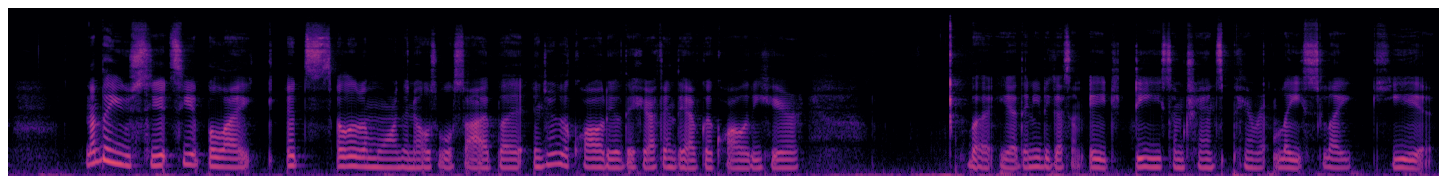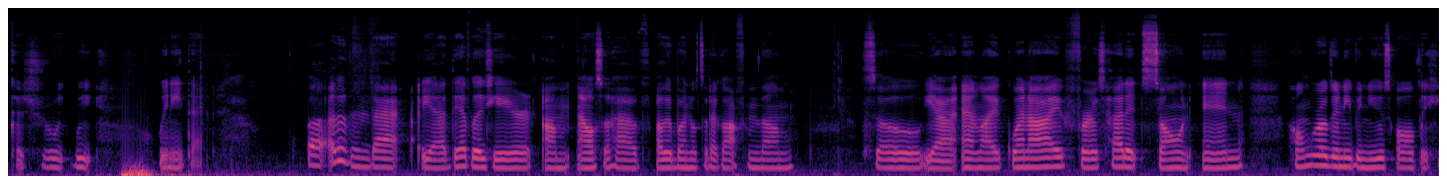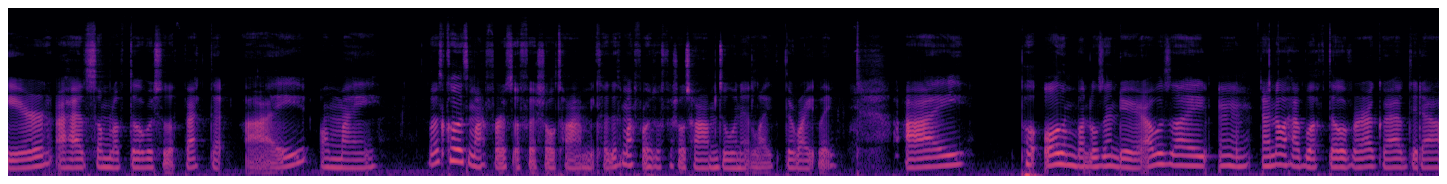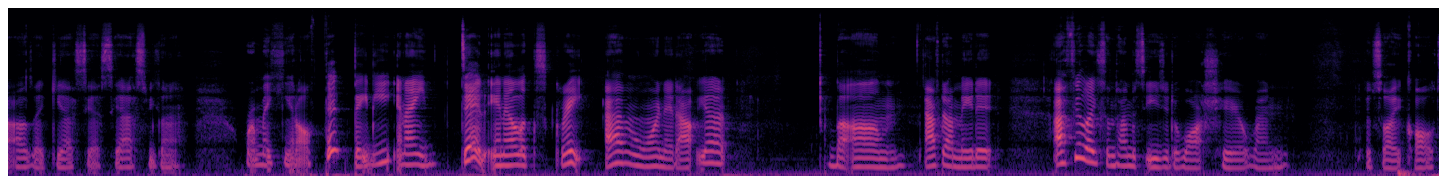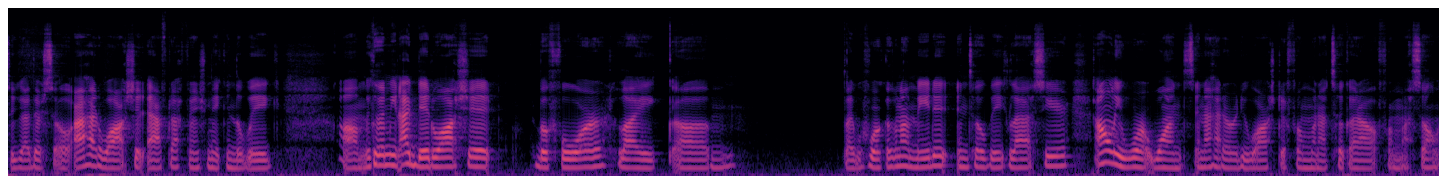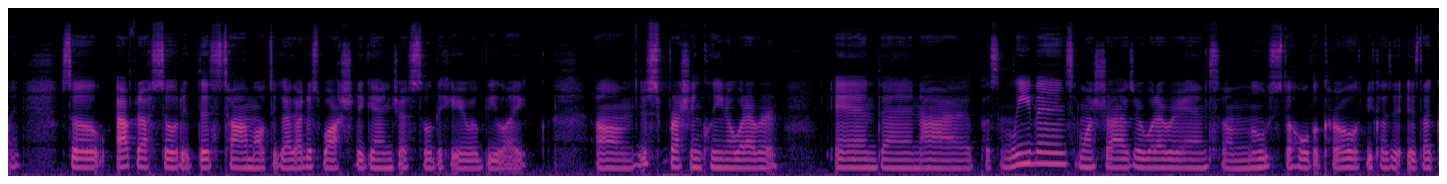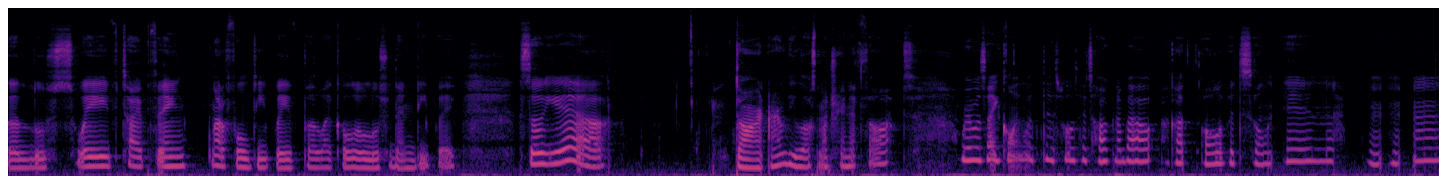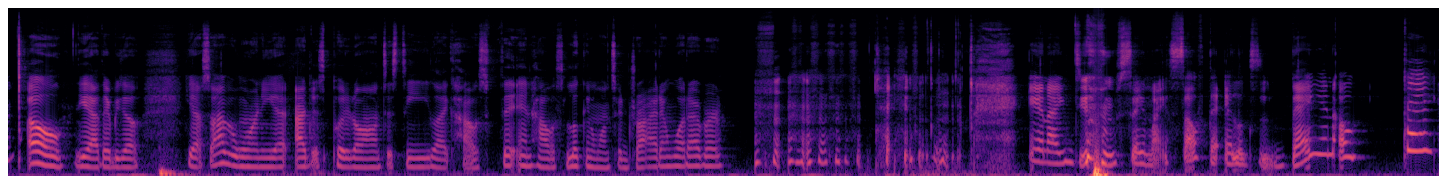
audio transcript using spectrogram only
not that you see it, see it, but like it's a little more on the noticeable side. But in terms of the quality of the hair, I think they have good quality hair. But yeah, they need to get some HD, some transparent lace, like yeah, cause we we, we need that. But other than that, yeah, they have good hair. Um, I also have other bundles that I got from them. So yeah, and like when I first had it sewn in, Homegirl didn't even use all the hair. I had some left over, so the fact that I, on my, let's call this my first official time because it's my first official time doing it like the right way. I put all them bundles in there. I was like, mm, I know I have left over. I grabbed it out. I was like, yes, yes, yes. We're gonna, we're making it all fit, baby. And I did, and it looks great. I haven't worn it out yet, but um, after I made it, I feel like sometimes it's easier to wash hair when it's like all together. So I had washed it after I finished making the wig. Um, because I mean I did wash it before, like um like before because when I made it a wig last year, I only wore it once and I had already washed it from when I took it out from my sewing. So after I sewed it this time all together, I just washed it again just so the hair would be like um just fresh and clean or whatever and then I put some leave-in, some moisturizer, whatever, and some mousse to hold the curls because it is like a loose wave type thing. Not a full deep wave, but like a little looser than deep wave. So yeah. Darn, I really lost my train of thought. Where was I going with this? What was I talking about? I got all of it sewn in. Mm-mm-mm. Oh, yeah, there we go. Yeah, so I haven't worn it yet. I just put it on to see like how it's fitting, how it's looking once it dried and whatever. and I do say myself that it looks banging okay.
